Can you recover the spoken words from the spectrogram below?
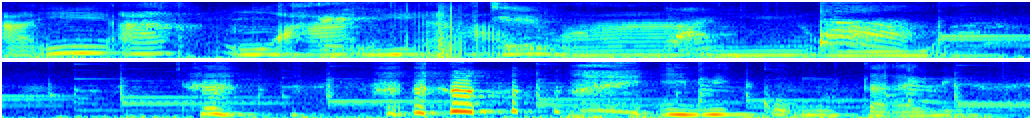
อาอี อาอูอ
